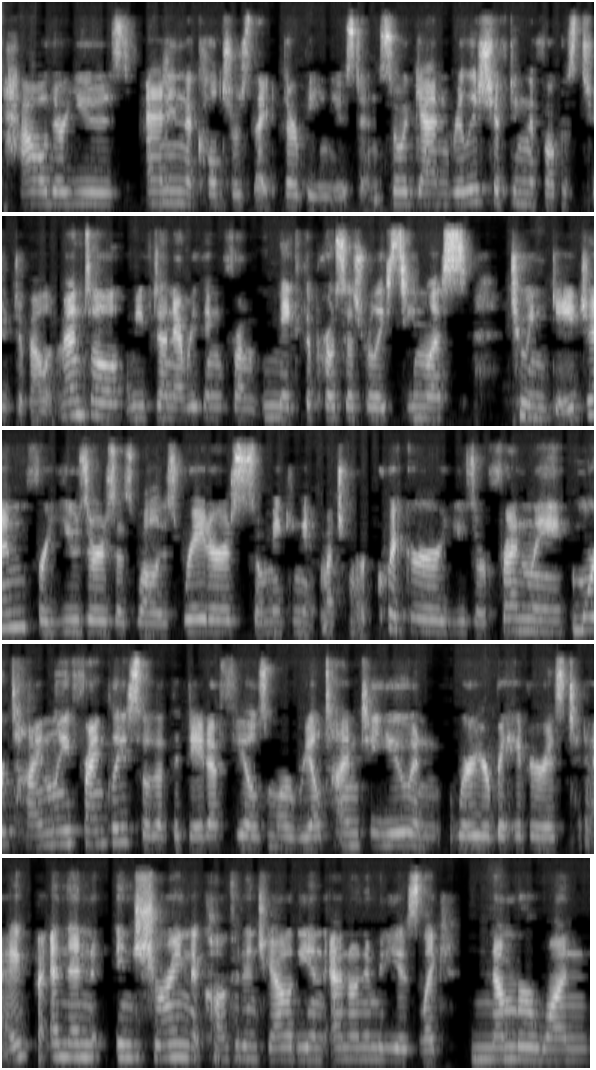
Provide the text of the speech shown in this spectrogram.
how they're used and in the cultures that they're being used in. So again, really shifting the focus to developmental. We've done everything from make the process really seamless to engage in for users as well as raters. So making it much more quicker, user friendly, more timely, frankly, so that the data feels more real time to you and where your behavior is today. And then ensuring that confidentiality and anonymity is like number one,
